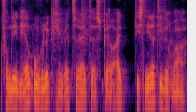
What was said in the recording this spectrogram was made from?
Ik vond die een heel ongelukkige wedstrijd te spelen. Ah, Het is niet dat hij er wat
